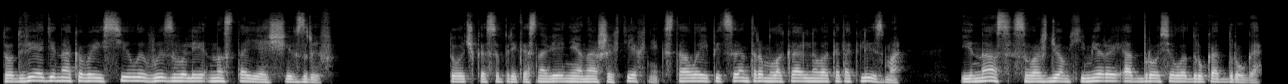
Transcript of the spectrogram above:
то две одинаковые силы вызвали настоящий взрыв. Точка соприкосновения наших техник стала эпицентром локального катаклизма, и нас с вождем Химерой отбросило друг от друга.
